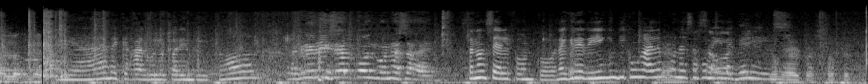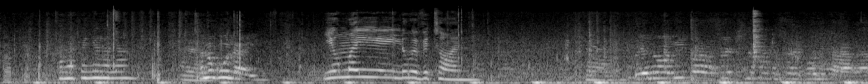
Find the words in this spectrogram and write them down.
Hello. Ayan, nagkakagulo pa rin dito. Nagre-ring cellphone mo, nasaan? Saan ang cellphone ko? Nagre-ring? Hindi ko nga alam kung nasa ko nailagay. eh. Yung it. Stop it. Hanapin nyo na lang. Anong kulay? Yung may Louis Vuitton. Ayan. Kuya Noli, pa-search naman ng cellphone ni Tara.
